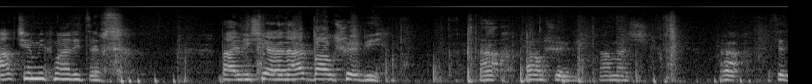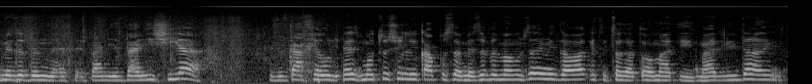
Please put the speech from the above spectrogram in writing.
აქ ჩემი ქმარი წევს. ბალიში არა და ბავშვები. ა ბავშვები ამაში. ა ეს მეზობელნა ეს ბალი ბალიშია? ეს გახეული ეს მოთუშული კაპუსა მეზობელმა მომცა იმით გავაკეთე ცოტა ტომატი მარილი და იმით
